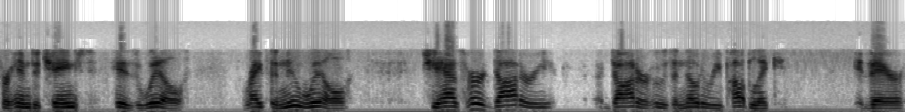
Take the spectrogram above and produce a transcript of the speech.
for him to change his will, writes a new will. She has her daughter, daughter who's a notary public, there,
